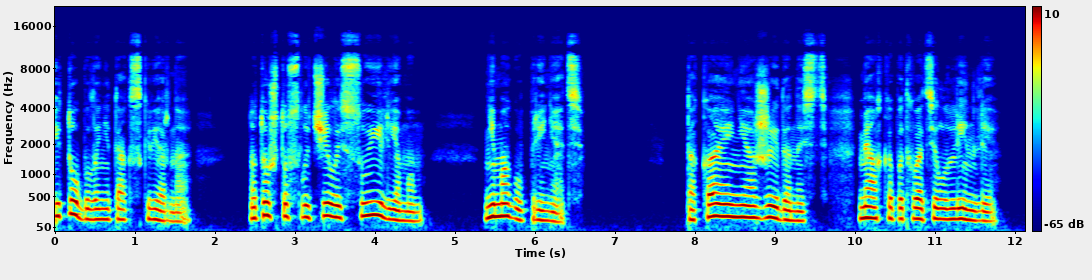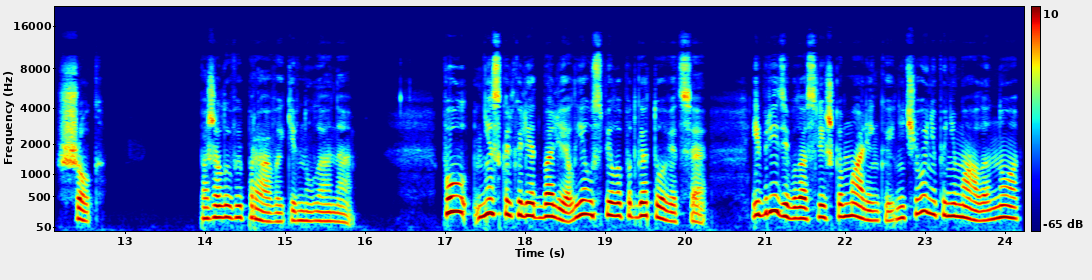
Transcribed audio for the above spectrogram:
и то было не так скверно, но то, что случилось с Уильямом, не могу принять». «Такая неожиданность!» — мягко подхватил Линли. «Шок!» «Пожалуй, вы правы», — кивнула она. «Пол несколько лет болел, я успела подготовиться, и Бриди была слишком маленькой, ничего не понимала, но...»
